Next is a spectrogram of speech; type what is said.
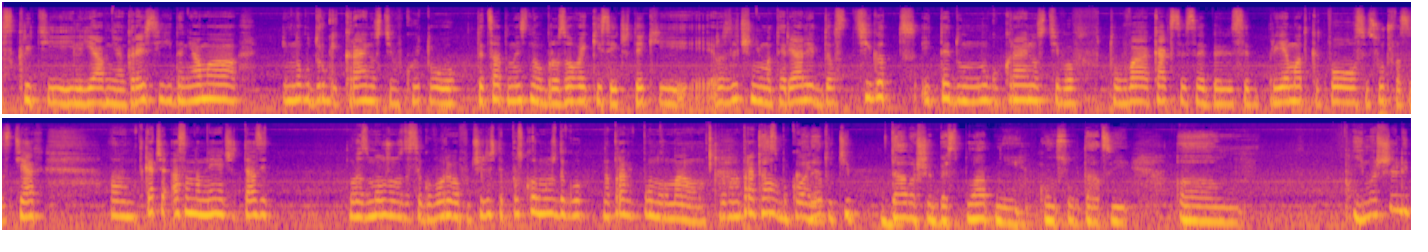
скрити или явни агресии, да няма и много други крайности, в които децата наистина образовайки се и четейки различни материали, да стигат и те до много крайности в това как се, се, се приемат, какво се случва с тях. А, така че аз съм на мнение, че тази възможност да се говори в училище, по-скоро може да го направи по-нормално, да го направи Там, по-спокойно. където ти даваше безплатни консултации, а, имаше ли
